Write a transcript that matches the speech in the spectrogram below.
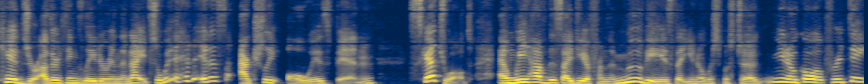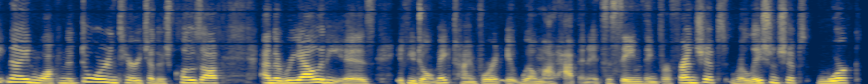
kids or other things later in the night. So it, it has actually always been scheduled. And we have this idea from the movies that, you know, we're supposed to, you know, go out for a date night and walk in the door and tear each other's clothes off. And the reality is, if you don't make time for it, it will not happen. It's the same thing for friendships, relationships, work,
